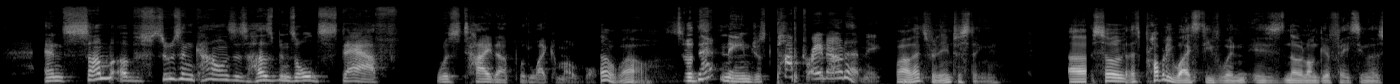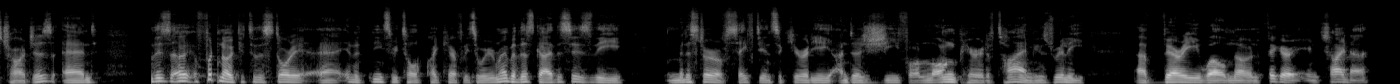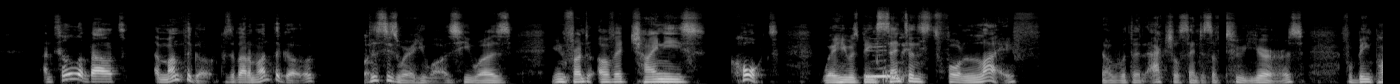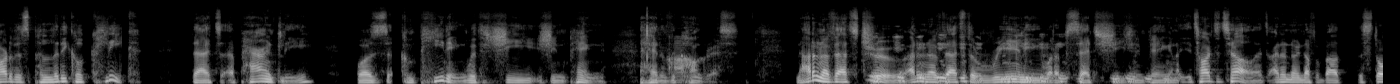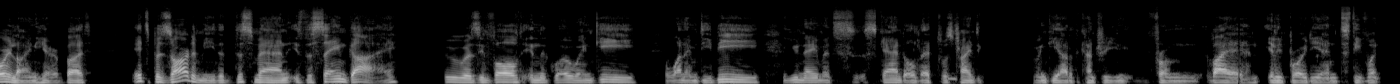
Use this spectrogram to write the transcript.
and some of Susan Collins's husband's old staff was tied up with Lyca Mobile. Oh, wow. So that name just popped right out at me. Wow, that's really interesting. Uh, so that's probably why Steve Wynn is no longer facing those charges. And there's a footnote to the story, uh, and it needs to be told quite carefully. So we remember this guy. This is the Minister of Safety and Security under Xi for a long period of time. He was really a very well known figure in China until about a month ago. Because about a month ago, this is where he was. He was in front of a Chinese court where he was being sentenced for life you know, with an actual sentence of two years for being part of this political clique that apparently was competing with Xi Jinping, head of the Ah. Congress. Now, I don't know if that's true. I don't know if that's the really what upset Xi Jinping. And it's hard to tell. It's, I don't know enough about the storyline here, but it's bizarre to me that this man is the same guy who was involved in the Guo Wengui, 1MDB, you name it, scandal that was mm. trying to get Wengui out of the country from via Elliot Broidy and Steve Wynn.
